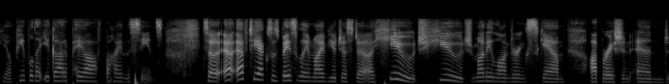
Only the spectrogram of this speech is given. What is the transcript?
you know, people that you got to pay off behind the scenes. So FTX was basically, in my view, just a, a huge, huge money laundering scam operation. And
